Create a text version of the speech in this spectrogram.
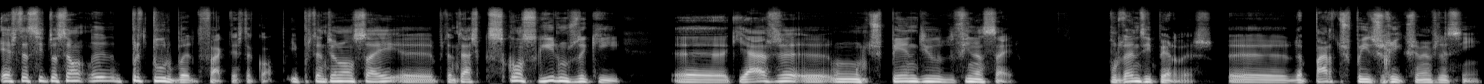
esta situação perturba de facto esta COP. E portanto eu não sei, portanto acho que se conseguirmos aqui que haja um dispêndio financeiro por danos e perdas da parte dos países ricos, chamemos-lhe assim,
